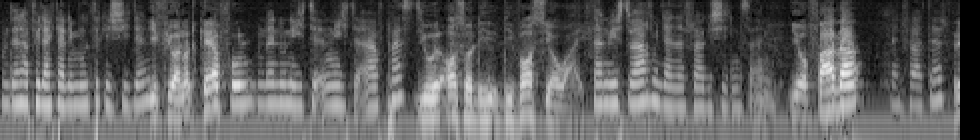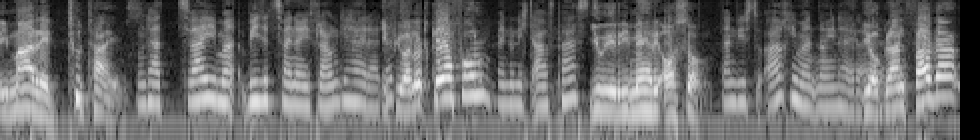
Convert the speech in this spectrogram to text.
und er hat vielleicht deine Mutter geschieden. If you are not careful, Und wenn du nicht, nicht aufpasst, you will also di- divorce your wife. dann wirst du auch mit deiner Frau geschieden sein. Your father Dein Vater. remarried two times. Und hat zwei, wieder zwei neue Frauen geheiratet. If you are not careful, Wenn du nicht aufpasst, you will remarry also. dann wirst du auch jemand neuen Your heiraten. grandfather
